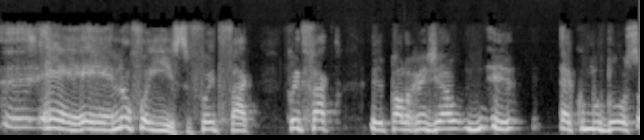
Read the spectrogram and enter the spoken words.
É, é, não foi isso. Foi de facto, foi de facto eh, Paulo Rangel eh, acomodou-se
